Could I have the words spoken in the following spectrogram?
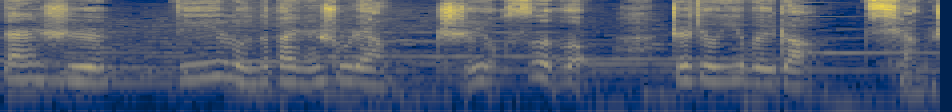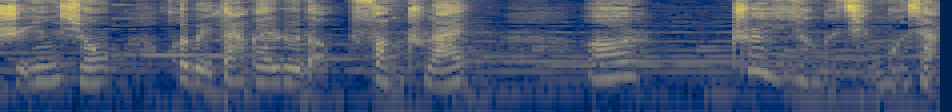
但是第一轮的半人数量只有四个，这就意味着强势英雄会被大概率的放出来，而这样的情况下，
